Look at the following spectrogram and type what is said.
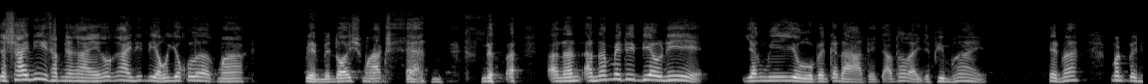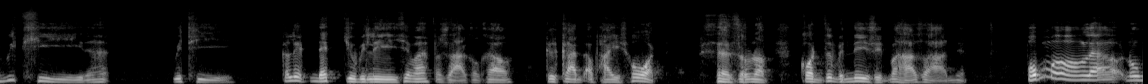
จะใช้หนี้ทำยังไงก็ง่ายนิดเดียวยกเลิกมาร์กเปลี่ยนเป็นดอยช์มาร์กแทนอันนั้น อันนั้นไม่ได้เบี้ยวหนี้ยังมีอยู่เป็นกระดาษแต่จะเอาเท่าไหร่จะพิมพ์ให้ เห็นไหมมันเป็นวิธีนะฮะวิธี ก็เรียก debt jubilee ใช่ไหมภาษาของเขา คือการอภัยโทษสำหรับคนซึ่งเป็นหนี้สินมหาศาลเนี่ย ผมมองแล้วลุง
